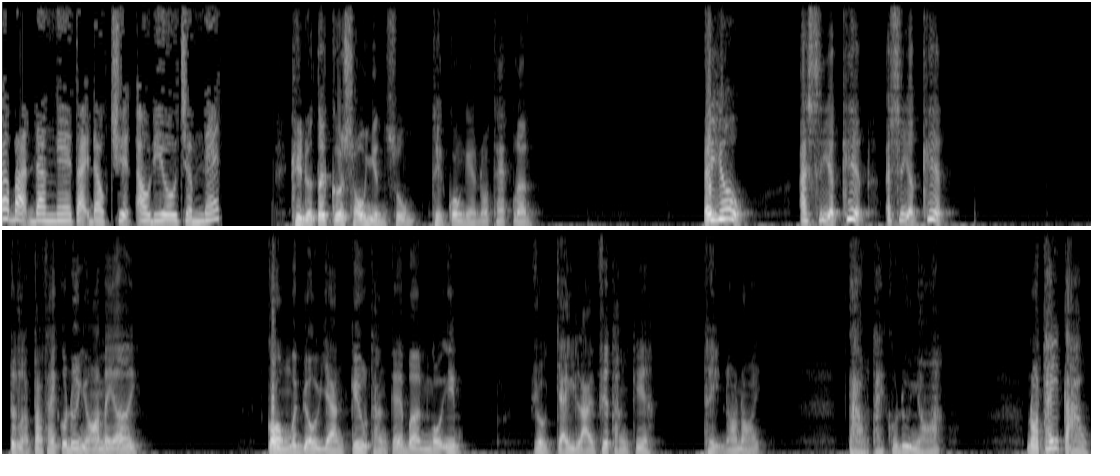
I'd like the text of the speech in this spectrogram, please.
Các bạn đang nghe tại đọc truyện audio.net. Khi nó tới cửa sổ nhìn xuống thì con nghe nó thét lên. Ê yo, I see a kid, I see a kid. Tức là tao thấy có đứa nhỏ mày ơi. Con mới vội vàng kêu thằng kế bên ngồi im. Rồi chạy lại phía thằng kia. Thì nó nói, tao thấy có đứa nhỏ. Nó thấy tao,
